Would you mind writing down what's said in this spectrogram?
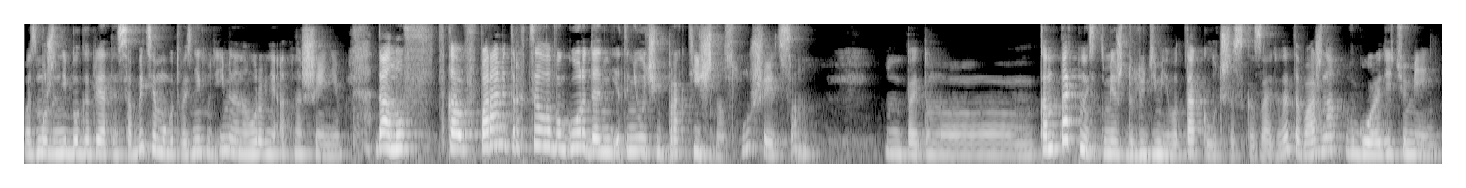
возможно, неблагоприятные события могут возникнуть именно на уровне отношений. Да, но в, в, в параметрах целого города это не очень практично слушается. Поэтому контактность между людьми, вот так лучше сказать, вот это важно в городе Тюмень.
